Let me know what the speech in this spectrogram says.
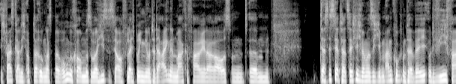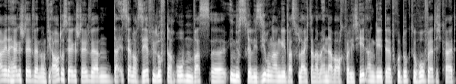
ich weiß gar nicht, ob da irgendwas bei rumgekommen ist, aber hieß es ja auch, vielleicht bringen die unter der eigenen Marke Fahrräder raus und ähm, das ist ja tatsächlich, wenn man sich eben anguckt, unter wel oder wie Fahrräder hergestellt werden und wie Autos hergestellt werden, da ist ja noch sehr viel Luft nach oben, was äh, Industrialisierung angeht, was vielleicht dann am Ende aber auch Qualität angeht der Produkte, Hochwertigkeit.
